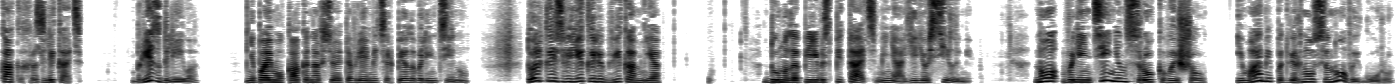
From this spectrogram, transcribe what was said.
Как их развлекать? Брезгливо. Не пойму, как она все это время терпела Валентину. Только из великой любви ко мне. Думала перевоспитать меня ее силами. Но Валентинин срок вышел, и маме подвернулся новый гуру,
